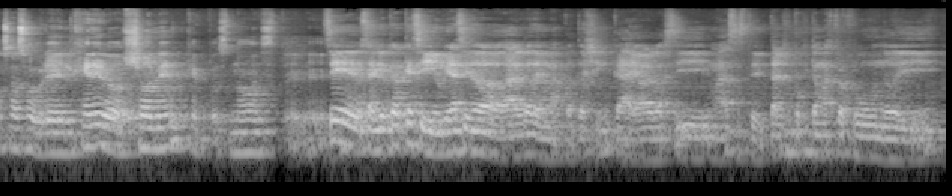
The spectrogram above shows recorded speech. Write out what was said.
o sea, sobre el género shonen, que pues no, este... Sí, o sea, yo creo que si hubiera sido algo de Makoto Shinkai o algo así, más, este, tal vez un poquito más profundo y...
